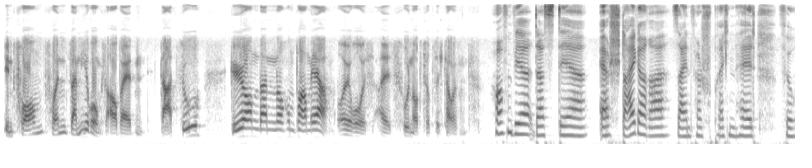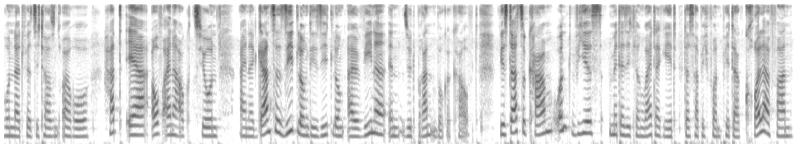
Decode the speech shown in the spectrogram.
in Form von Sanierungsarbeiten. Dazu gehören dann noch ein paar mehr Euros als 140.000 hoffen wir, dass der Ersteigerer sein Versprechen hält. Für 140.000 Euro hat er auf einer Auktion eine ganze Siedlung, die Siedlung Alwine in Südbrandenburg gekauft. Wie es dazu kam und wie es mit der Siedlung weitergeht, das habe ich von Peter Kroll erfahren,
